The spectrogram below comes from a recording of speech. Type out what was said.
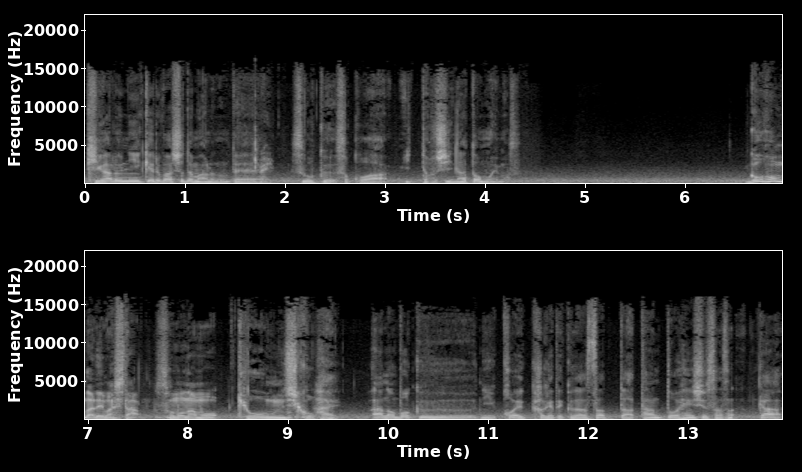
気軽に行ける場所でもあるので、すごくそこは行ってほしいなと思います5本が出ました。その名も強運思考はい。あの僕に声かけてくださった担当編集者さんが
